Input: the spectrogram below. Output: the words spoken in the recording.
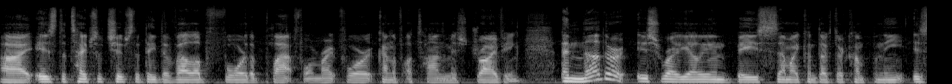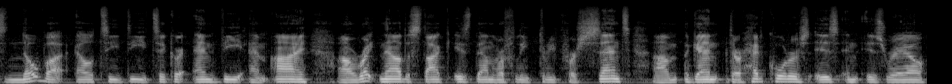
uh, is the types of chips that they develop for the platform, right, for kind of autonomous driving. Another Israeli-based semiconductor company is Nova Ltd, ticker NVMI. Uh, right now, the stock is down roughly 3%. Um, again, their headquarters is in Israel.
